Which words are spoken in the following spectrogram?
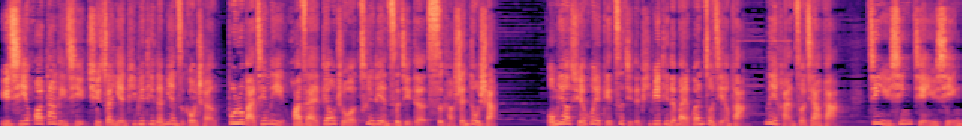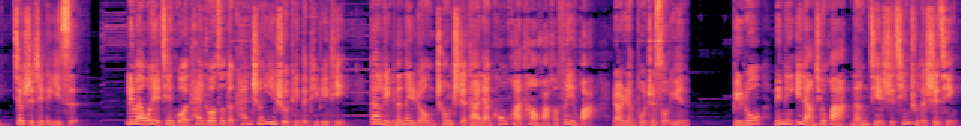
与其花大力气去钻研 PPT 的面子工程，不如把精力花在雕琢、淬炼自己的思考深度上。我们要学会给自己的 PPT 的外观做减法，内涵做加法，精于心，简于行，就是这个意思。另外，我也见过太多做的堪称艺术品的 PPT，但里面的内容充斥着大量空话、套话和废话，让人不知所云。比如，明明一两句话能解释清楚的事情，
